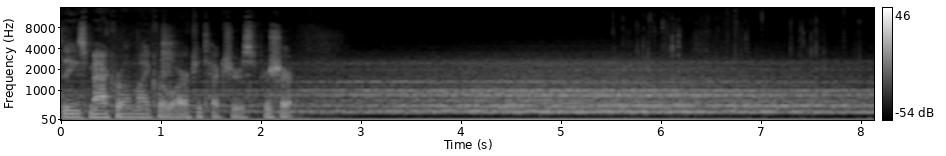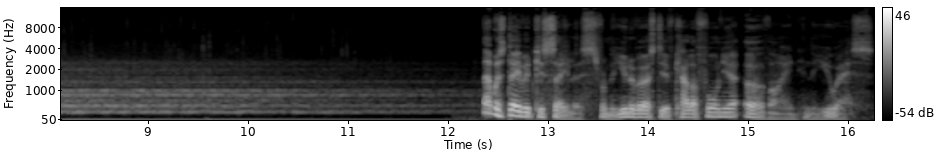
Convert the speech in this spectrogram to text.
these macro and micro architectures for sure. That was David Kisailus from the University of California, Irvine, in the US.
